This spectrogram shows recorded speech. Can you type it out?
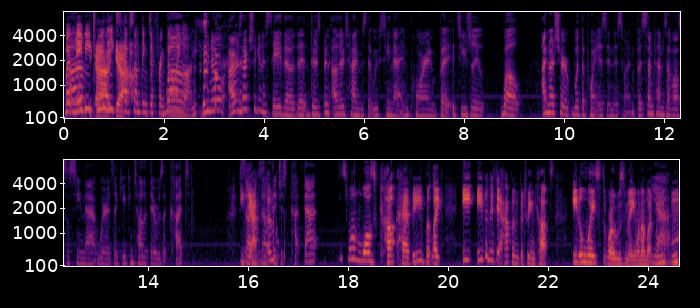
But Um, maybe Yeah, Twi'leks yeah. have something different going on. you know, I was actually going to say though that there's been other times that we've seen that in porn, but it's usually well, I'm not sure what the point is in this one, but sometimes I've also seen that where it's like you can tell that there was a cut. So I don't know if and they just cut that. This one was cut heavy, but like e- even if it happened between cuts, it always throws me when I'm like, Yeah. "Mm, mm,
